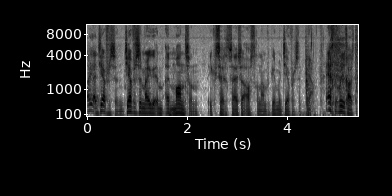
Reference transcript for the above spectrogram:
Oh ja, Jefferson. Jefferson, maar ik- eh, Manson. Ik zeg, zij zijn afstandsnaam verkeerd, maar Jefferson. Ja, echt een goede gast.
